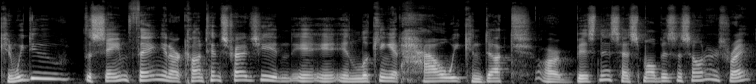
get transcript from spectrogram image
can we do the same thing in our content strategy in, in, in looking at how we conduct our business as small business owners, right?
